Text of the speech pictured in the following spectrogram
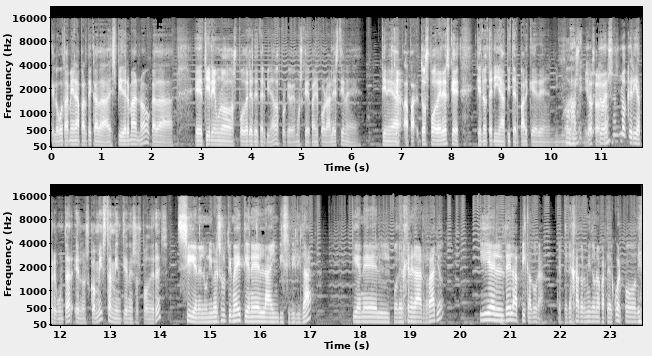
que luego también aparte cada Spider-Man, ¿no? Cada eh, tiene unos poderes determinados porque vemos que Miles Morales tiene tiene a- dos poderes que, que no tenía Peter Parker en ninguno de los universos, yo ¿no? eso os lo quería preguntar. ¿En los cómics también tiene esos poderes? Sí, en el universo Ultimate tiene la invisibilidad, tiene el poder generar rayos y el de la picadura, que te deja dormido una parte del cuerpo di-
